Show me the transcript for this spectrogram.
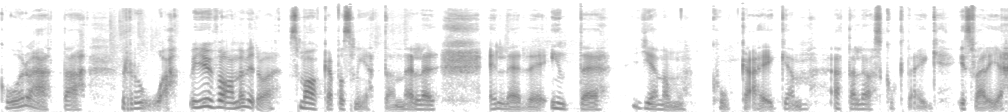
går att äta råa? Vi är ju vana vid att smaka på smeten eller, eller eh, inte koka ägg än äta löskokta ägg i Sverige?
